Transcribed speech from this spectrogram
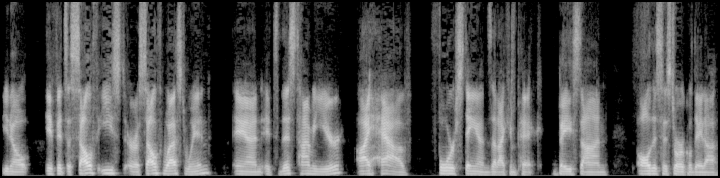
you know, if it's a southeast or a southwest wind and it's this time of year, I have four stands that I can pick based on all this historical data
